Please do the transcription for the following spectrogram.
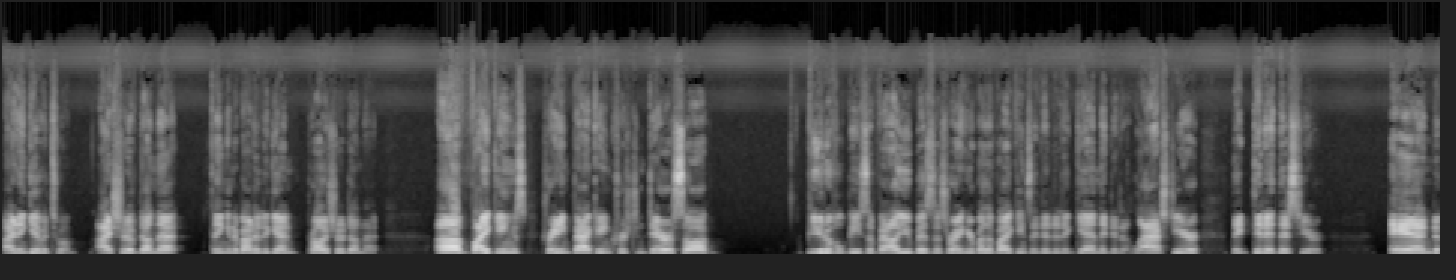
I didn't give it to him. I should have done that. Thinking about it again, probably should have done that. Uh, Vikings trading back in Christian Darrisaw. Beautiful piece of value business right here by the Vikings. They did it again. They did it last year. They did it this year. And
